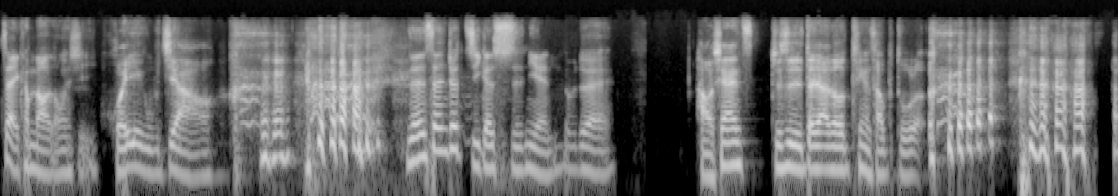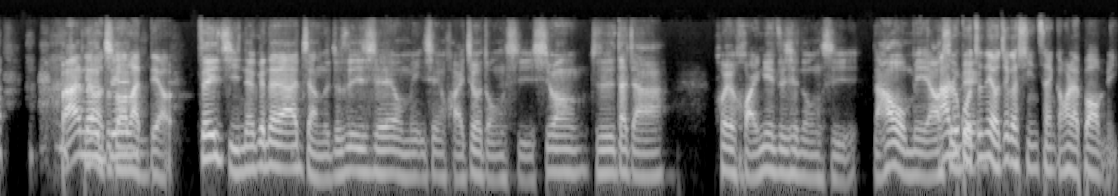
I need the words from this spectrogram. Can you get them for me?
再也看不到的东西。回忆无价哦。人生就几个十年，对不对？好，现在就是大家都听的差不多了。反正呢，都今天烂掉了。这一集呢，跟大家讲的就是一些我们以前怀旧的东西，希望就是大家会怀念这些东西。然后我们也要啊，如果真的有这个行程，赶快来报名。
